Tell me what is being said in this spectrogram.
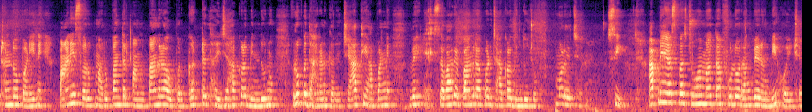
ઠંડો પડીને પાણી સ્વરૂપમાં રૂપાંતર પામી, પાંદડા ઉપર ઘટ્ટ થઈ ઝાકળ બિંદુનું રૂપ ધારણ કરે છે. આથી આપણને વહેલી સવારે પાંદડા પર ઝાકળ બિંદુ જોવા મળે છે. સી આપણી આસપાસ જોવા મળતા ફૂલો રંગબેરંગી હોય છે.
